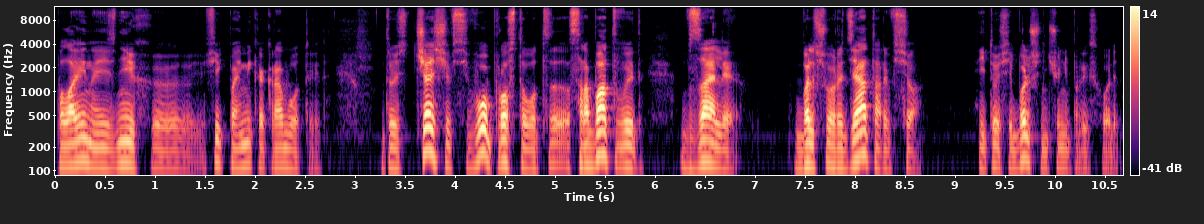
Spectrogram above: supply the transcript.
половина из них э, фиг пойми как работает. То есть чаще всего просто вот срабатывает в зале большой радиатор и все. И то есть и больше ничего не происходит.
